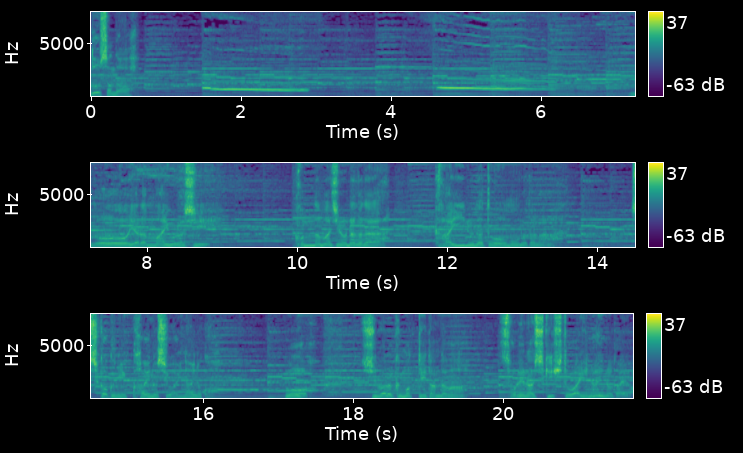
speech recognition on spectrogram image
どうしたんだ？どうやら迷子らしい。こんな街の中だ。飼い犬だと思うのだが。近くに飼い主はいないのか？おうしばらく待っていたんだがそれらしき人はいないのだよ。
